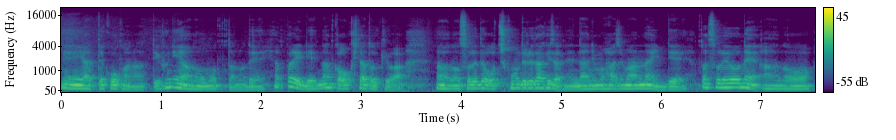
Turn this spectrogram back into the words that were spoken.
ね、やっていこうかなっていうふうにあの思ったので、やっぱりね、なんか起きた時は、あの、それで落ち込んでるだけじゃね、何も始まらないんで、やっぱそれをね、あの、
